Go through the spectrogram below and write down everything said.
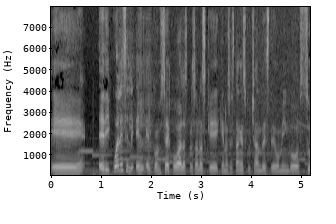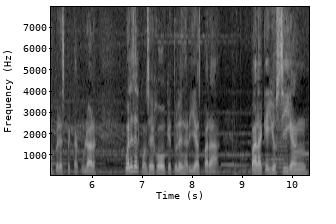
Eh, Eddie, ¿cuál es el, consejo a las personas que, que nos están escuchando este domingo súper espectacular? ¿Cuál es el consejo que tú les darías para, para que ellos sigan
